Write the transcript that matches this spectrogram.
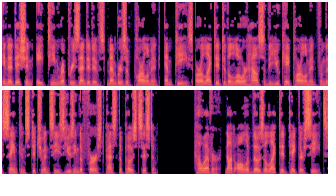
In addition, 18 representatives members of Parliament, MPs are elected to the lower house of the UK Parliament from the same constituencies using the first-past-the-post system. However, not all of those elected take their seats.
